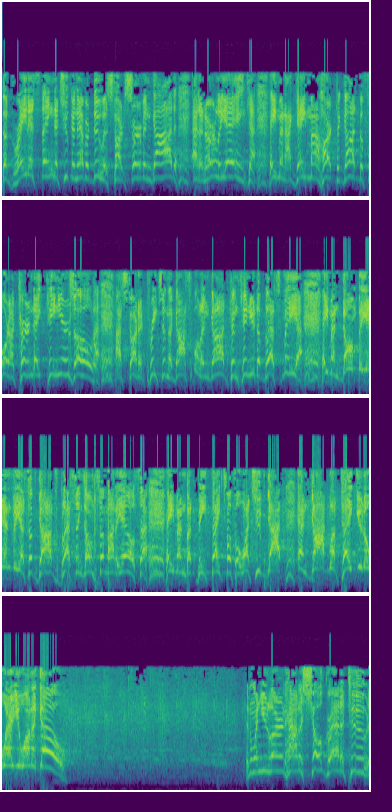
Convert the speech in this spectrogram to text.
the greatest thing that you can ever do is start serving God at an early age. Amen. I gave my heart to God before I turned 18 years old. I started preaching the gospel and God continued to bless me. Amen. Don't be envious of God's blessings on somebody else. Amen. But be thankful for what you've got and God will take you to where you want to go. And when you learn how to show gratitude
